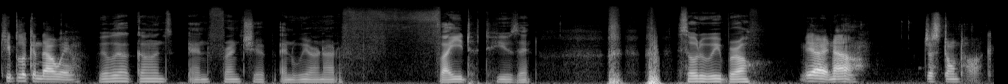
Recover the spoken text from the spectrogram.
keep looking that way. We have got guns and friendship, and we are not afraid to use it. so do we, bro. Yeah, I know. Just don't talk.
